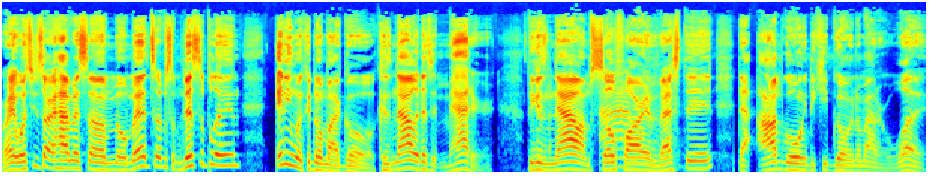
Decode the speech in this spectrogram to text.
right? Once you start having some momentum, some discipline, anyone can know my goal because now it doesn't matter. Because now I'm so far Ah. invested that I'm going to keep going no matter what.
